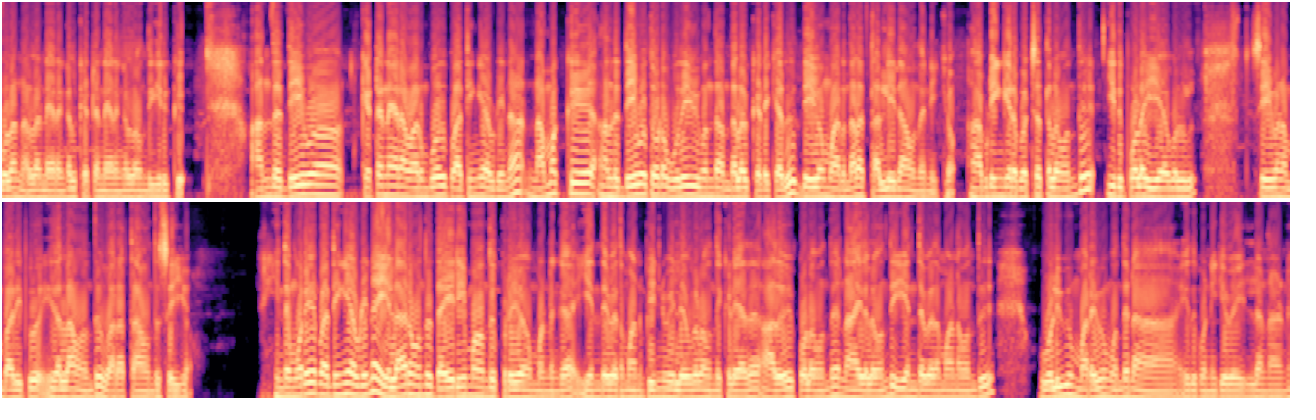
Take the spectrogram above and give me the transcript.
போல் நல்ல நேரங்கள் கெட்ட நேரங்கள் வந்து இருக்குது அந்த தெய்வம் கெட்ட நேரம் வரும்போது பார்த்தீங்க அப்படின்னா நமக்கு அந்த தெய்வத்தோட உதவி வந்து அந்தளவுக்கு கிடைக்காது. தெய்வமாக இருந்தாலும் தள்ளி தான் வந்து நிற்கும் அப்படிங்கிற பட்சத்தில் வந்து இது போல் ஏவல் செய்வன பாதிப்பு இதெல்லாம் வந்து வரத்தான் வந்து செய்யும். இந்த முறையை பார்த்தீங்க அப்படின்னா எல்லாரும் வந்து தைரியமாக வந்து பிரயோகம் பண்ணுங்கள் எந்த விதமான பின் விளைவுகளும் வந்து கிடையாது. அதே போல் வந்து நான் இதில் வந்து எந்த விதமான வந்து ஒளிவு மறைவும் வந்து நான் இது பண்ணிக்கவே இல்லை நான்.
